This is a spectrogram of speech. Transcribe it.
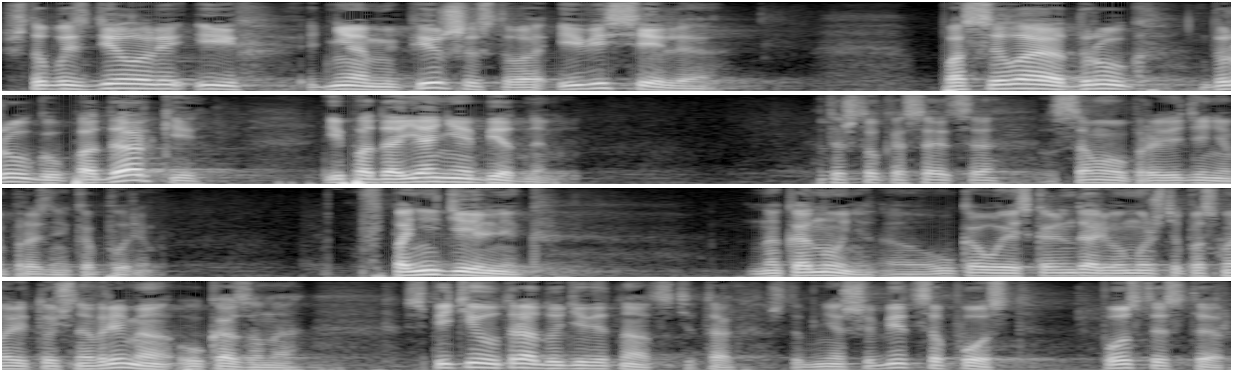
Чтобы сделали их днями пиршества и веселья – посылая друг другу подарки и подаяние бедным. Это что касается самого проведения праздника Пурим. В понедельник, накануне, у кого есть календарь, вы можете посмотреть точное время указано, с 5 утра до 19, так, чтобы не ошибиться, пост, пост Эстер.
